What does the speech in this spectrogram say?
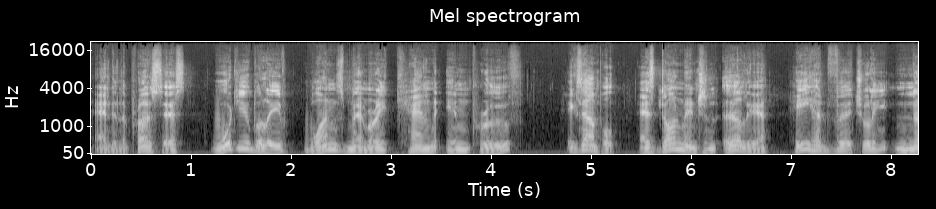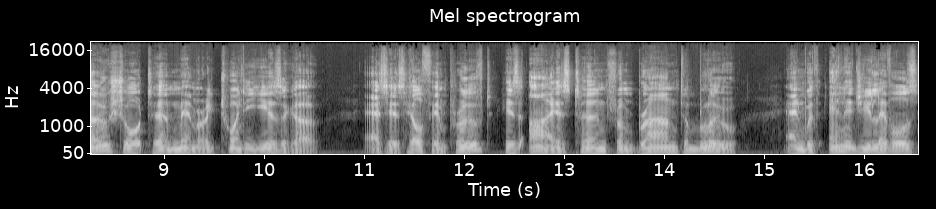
and in the process, would you believe one's memory can improve? Example, as Don mentioned earlier, he had virtually no short term memory 20 years ago. As his health improved, his eyes turned from brown to blue, and with energy levels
